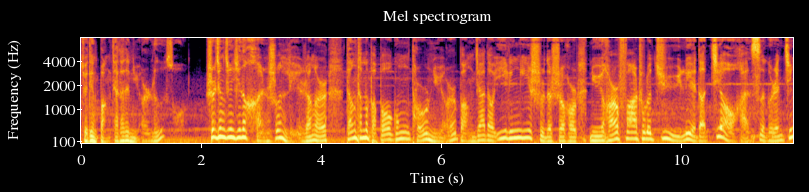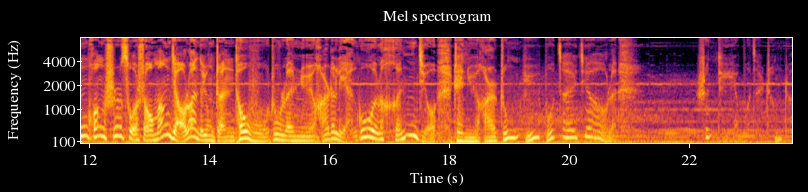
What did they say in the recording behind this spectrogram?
决定绑架他的女儿勒索，事情进行的很顺利。然而，当他们把包工头女儿绑架到一零一室的时候，女孩发出了剧烈的叫喊，四个人惊慌失措、手忙脚乱的用枕头捂住了女孩的脸。过了很久，这女孩终于不再叫了，身体也不再挣扎了。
